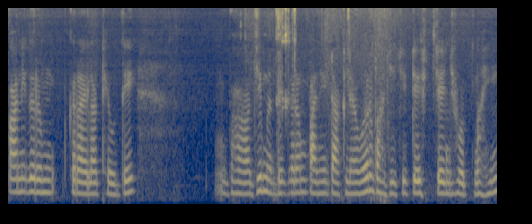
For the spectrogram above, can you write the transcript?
पाणी गरम करायला ठेवते. भाजीमध्ये गरम पाणी टाकल्यावर भाजीची टेस्ट चेंज होत नाही.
